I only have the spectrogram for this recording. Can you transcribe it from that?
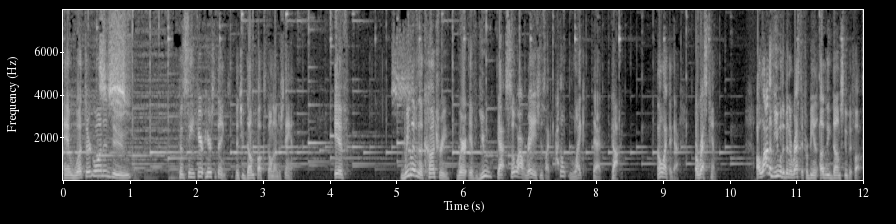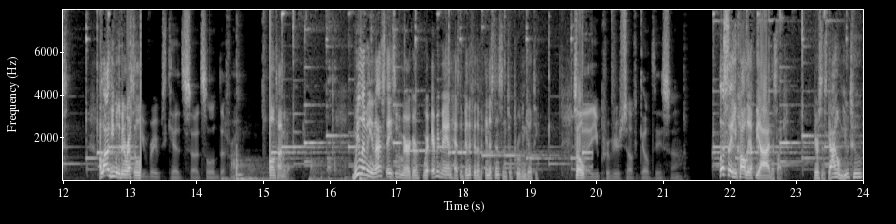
And what they're going to do, because see, here, here's the thing that you dumb fucks don't understand. If we live in a country where if you got so outraged, it's like, I don't like that guy. I don't like that guy. Arrest him. A lot of you would have been arrested for being ugly, dumb, stupid fucks. A lot of you would have been arrested He raped kids, so it's a little different. a long time ago. We live in the United States of America where every man has the benefit of innocence until proven guilty. So Uh, you prove yourself guilty, so let's say you call the FBI and it's like, there's this guy on YouTube,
